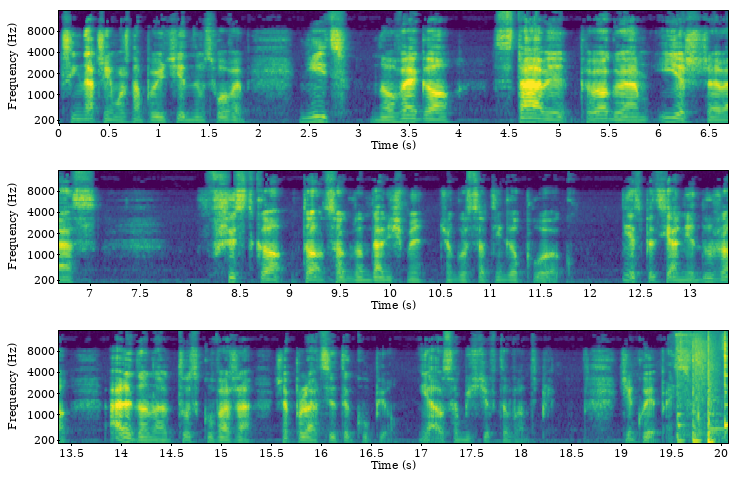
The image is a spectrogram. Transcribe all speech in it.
czy inaczej można powiedzieć jednym słowem, nic nowego, stary program i jeszcze raz wszystko to, co oglądaliśmy w ciągu ostatniego pół roku. Nie specjalnie dużo, ale Donald Tusk uważa, że Polacy to kupią. Ja osobiście w to wątpię. Dziękuję Państwu.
